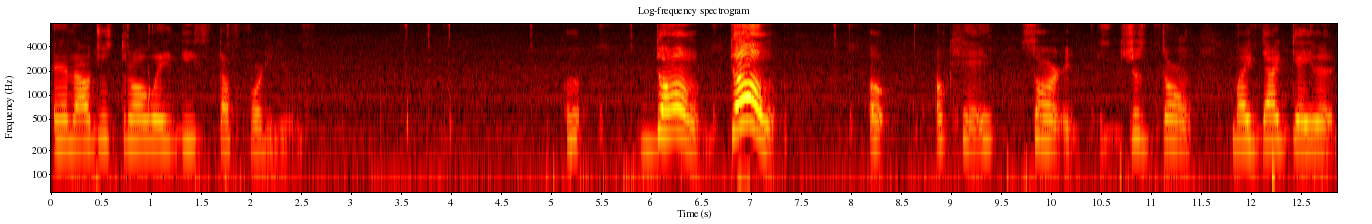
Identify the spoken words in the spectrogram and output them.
And I'll just throw away these stuff for you. Uh, don't! Don't! Oh, okay. Sorry. Just don't. My dad gave it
